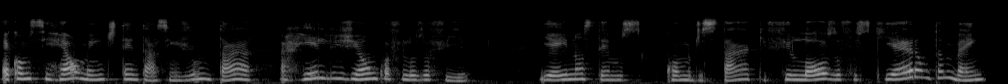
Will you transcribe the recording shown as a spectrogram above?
É como se realmente tentassem juntar a religião com a filosofia. E aí nós temos como destaque filósofos que eram também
